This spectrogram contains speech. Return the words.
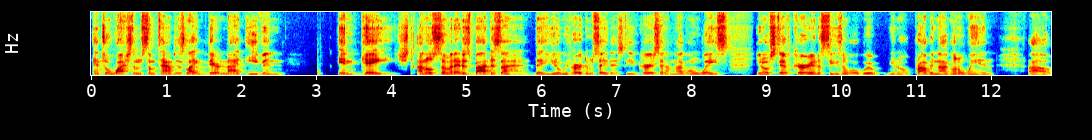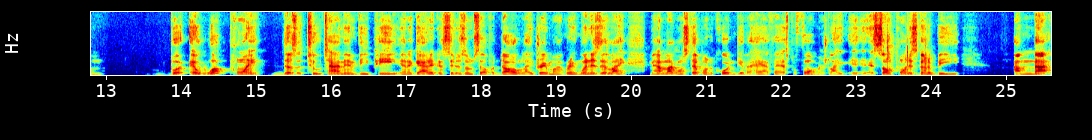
And to watch them sometimes, it's like they're not even engaged. I know some of that is by design. That you know, we've heard them say that. Steve Kerr said, I'm not gonna waste, you know, Steph Curry in a season where we're, you know, probably not gonna win. Um, but at what point does a two-time MVP and a guy that considers himself a dog like Draymond Green, when is it like, man, I'm not gonna step on the court and give a half-ass performance? Like at some point, it's gonna be, I'm not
